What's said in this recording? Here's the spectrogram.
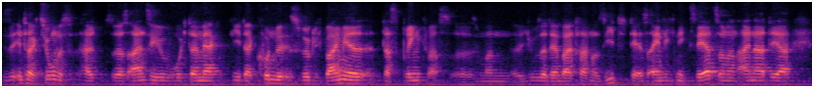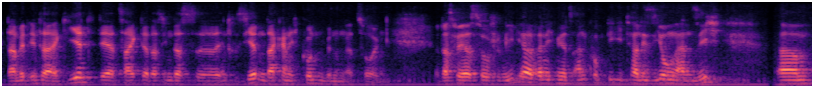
diese Interaktion ist halt so das Einzige, wo ich dann merke, okay, der Kunde ist wirklich bei mir, das bringt was. Also man User, der einen Beitrag nur sieht, der ist eigentlich nichts wert, sondern einer, der damit interagiert, der zeigt ja, dass ihn das äh, interessiert und da kann ich Kundenbindung erzeugen. Das wäre Social Media. Wenn ich mir jetzt angucke, Digitalisierung an sich, ähm,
